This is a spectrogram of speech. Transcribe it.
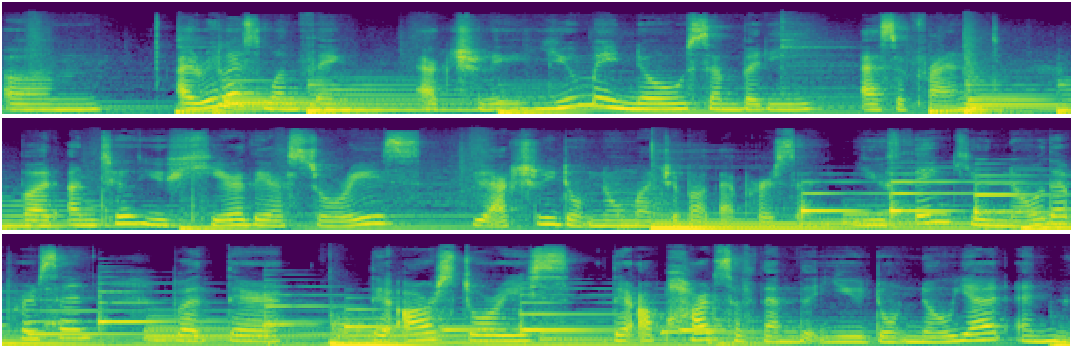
um, i realized one thing actually you may know somebody as a friend but until you hear their stories you actually don't know much about that person you think you know that person but there there are stories there are parts of them that you don't know yet and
